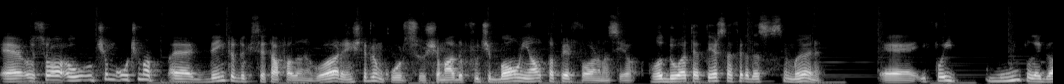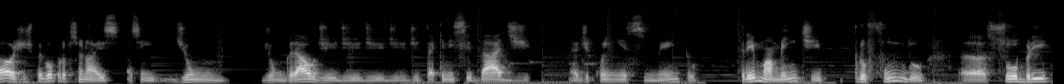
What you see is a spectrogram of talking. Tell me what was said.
É, eu só, o último, última, é, dentro do que você está falando agora, a gente teve um curso chamado Futebol em Alta Performance, rodou até terça-feira dessa semana, é, e foi muito legal, a gente pegou profissionais, assim, de um, de um grau de, de, de, de tecnicidade, né, de conhecimento extremamente profundo uh, sobre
